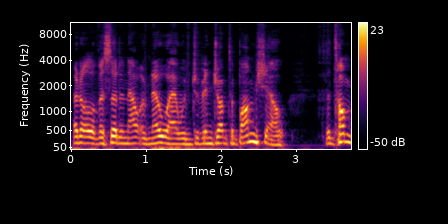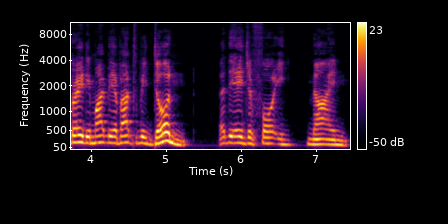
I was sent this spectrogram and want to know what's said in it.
And all of a sudden, out of nowhere, we've been dropped a bombshell that Tom Brady might be about to be done at the age of 49,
